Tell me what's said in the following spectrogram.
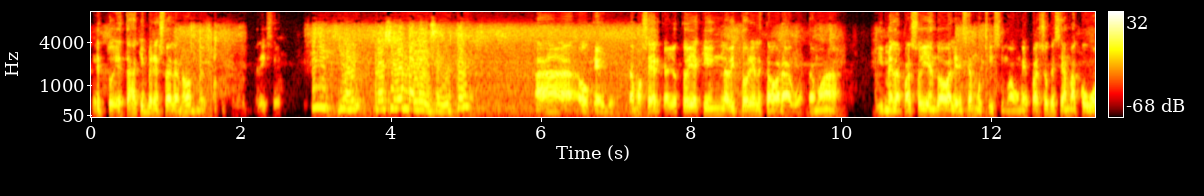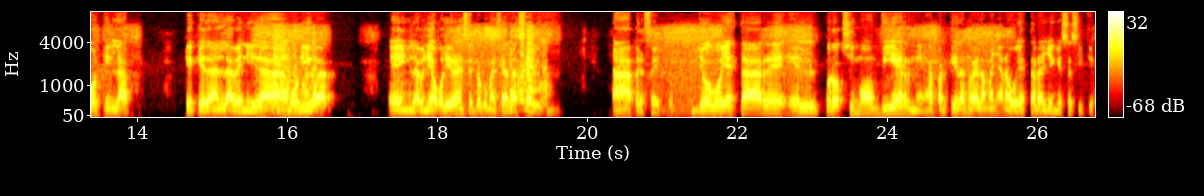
Estás aquí en Venezuela, ¿no? Me, me dice. Sí, yo resido en Valencia, ¿y usted? Ah, ok, estamos cerca. Yo estoy aquí en La Victoria, el estado de Aragua. Estamos a, y me la paso yendo a Valencia muchísimo, a un espacio que se llama Coworking Lab, que queda en la avenida ah, Bolívar, en la avenida Bolívar, en el centro comercial La Ceiba. Ah, perfecto. Yo voy a estar eh, el próximo viernes a partir de las 9 de la mañana, voy a estar allí en ese sitio.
